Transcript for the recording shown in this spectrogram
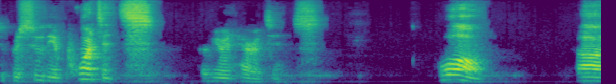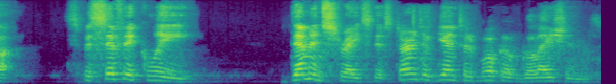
to pursue the importance of your inheritance. Paul uh, specifically demonstrates this. Turn again to the book of Galatians,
